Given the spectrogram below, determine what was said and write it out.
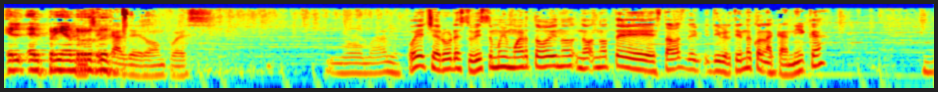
El, el Prian Rud. Calderón, pues. No mames. Oye, Cherur, ¿estuviste muy muerto hoy? ¿No, no, no te estabas di- divirtiendo con la canica?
